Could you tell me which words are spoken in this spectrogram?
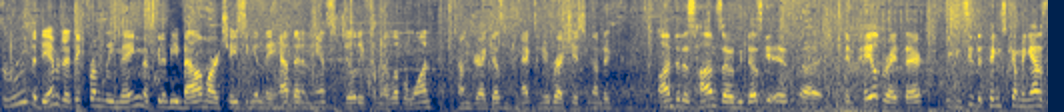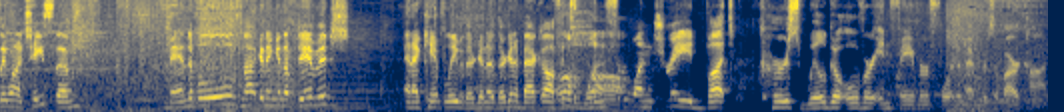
through the damage, I think, from Li Ming. That's going to be Valimar chasing in. They have that enhanced agility from a level 1. Tongue Drag doesn't connect. Anub'arak chasing onto, onto this Hanzo, who does get uh, impaled right there. You can see the pings coming out as they want to chase them. Mandibles not getting enough damage. And I can't believe it. They're gonna they're gonna back off. It's a one for one trade, but Curse will go over in favor for the members of Archon.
